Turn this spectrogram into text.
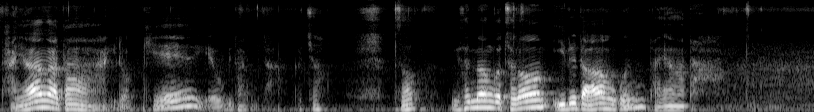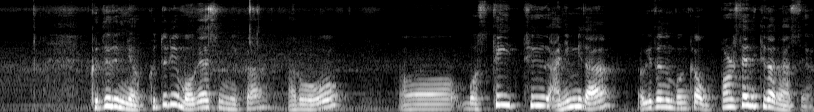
다양하다. 이렇게 외우기도 합니다. 그렇죠? 그래서 설명한 것처럼 이르다 혹은 다양하다. 그들은요. 그들이 뭐겠습니까? 바로 어 뭐 스테이트 아닙니다. 여기서는 보니까 퍼센트가 나왔어요.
